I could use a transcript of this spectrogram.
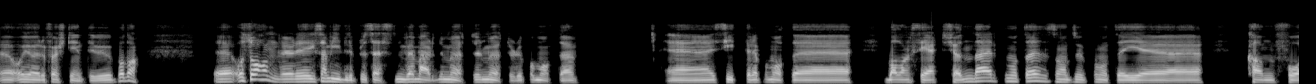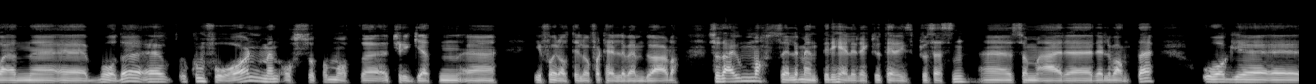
uh, å gjøre førsteintervjuet på, da. Uh, og så handler det liksom, videre i prosessen. Hvem er det du møter? Møter du på en måte uh, Sitter det på en måte balansert kjønn der, på en måte, sånn at du på en måte kan få en både komforten, men også på en måte tryggheten i forhold til å fortelle hvem du er. Da. Så det er jo masse elementer i hele rekrutteringsprosessen eh, som er eh, relevante. Og eh,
